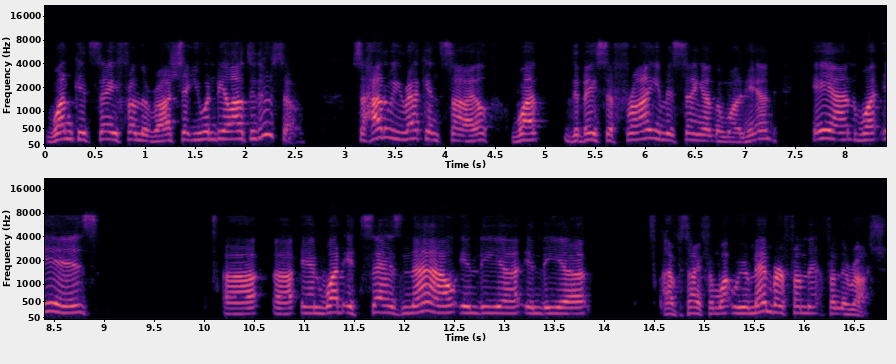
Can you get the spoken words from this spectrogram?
one could say from the Rosh that you wouldn't be allowed to do so. So how do we reconcile what the base of Ephraim is saying on the one hand and what is uh, uh, and what it says now in the uh, in the uh, uh, sorry from what we remember from the from the Rosh.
